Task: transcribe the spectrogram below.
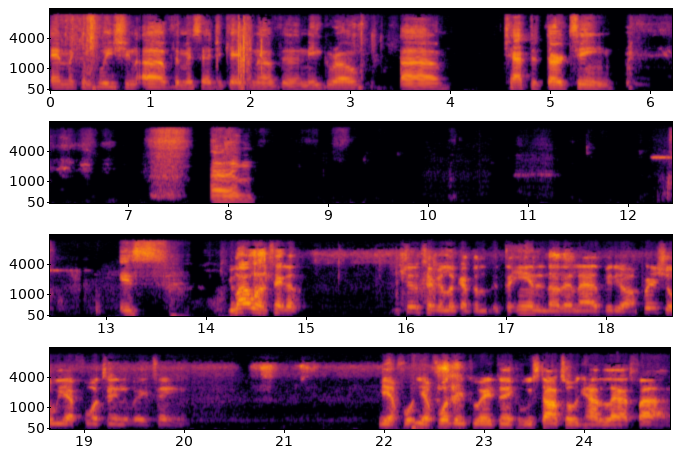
and the completion of the miseducation of the Negro, uh, chapter thirteen. um, is you might want to take a. You should have taken a look at the at the end of that last video. I'm pretty sure we have 14 to 18. Yeah, four, yeah, 14 to 18 because we stopped so we can have the last five.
